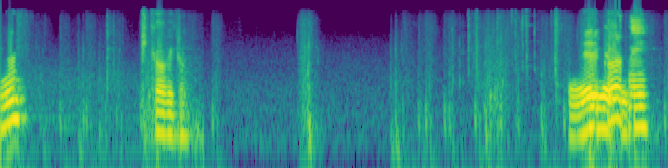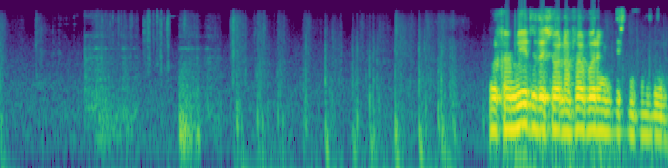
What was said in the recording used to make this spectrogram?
Ναι. Πικάω Βίκρο. Ρεκόρνι. Ορχαμίτη δεν σου αναφράω μπορεί να δεις να φανταστεί.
